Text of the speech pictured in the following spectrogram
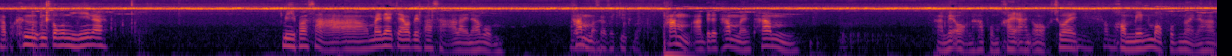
ครับ คือตรงนี้นะ มีภาษาไม่แน่ใจว่าเป็นภาษาอะไรนะครับผมถ้ำอะสันสกิตแบบถ้ำอ่านเป็นถ้ำไหมถ้ำอ่านไม่ออกนะครับผมใครอ่านออกช่วยคอมเมนต์บอกผมหน่อยนะครับ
